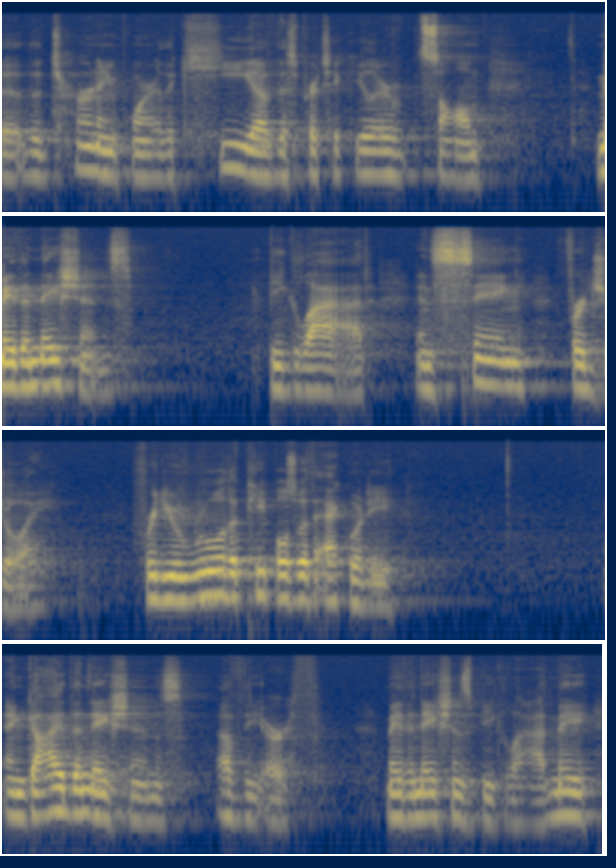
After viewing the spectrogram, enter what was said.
the, the turning point or the key of this particular psalm may the nations be glad and sing for joy for you rule the peoples with equity and guide the nations of the earth. May the nations be glad. May,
